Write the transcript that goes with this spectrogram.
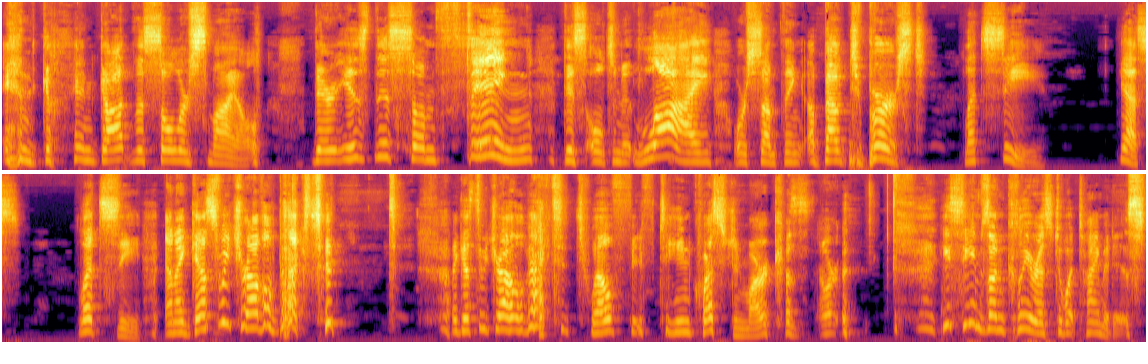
and and got the solar smile. There is this something, this ultimate lie or something about to burst. Let's see. Yes. Let's see. And I guess we travel back to I guess we travel back to 1215 question mark cuz or he seems unclear as to what time it is.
